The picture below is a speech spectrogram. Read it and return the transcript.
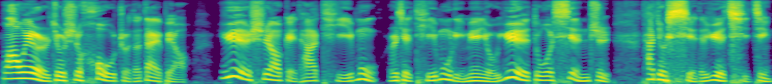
拉威尔就是后者的代表，越是要给他题目，而且题目里面有越多限制，他就写得越起劲。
